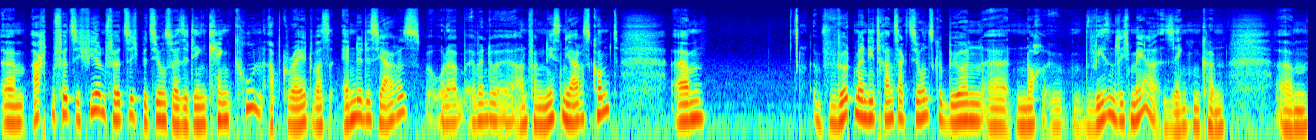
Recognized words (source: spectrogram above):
ähm, 4844 beziehungsweise den Cancun Upgrade, was Ende des Jahres oder eventuell Anfang nächsten Jahres kommt, ähm, wird man die Transaktionsgebühren äh, noch wesentlich mehr senken können. Ähm,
